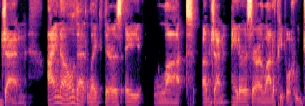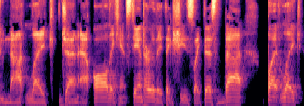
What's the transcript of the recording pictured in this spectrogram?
Jen. I know that like there's a lot of Jen haters. There are a lot of people who do not like Jen at all. They can't stand her. They think she's like this and that. But like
